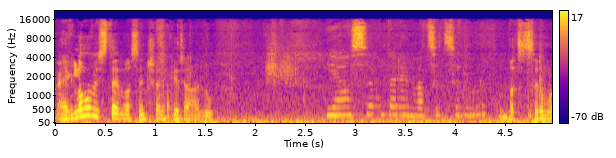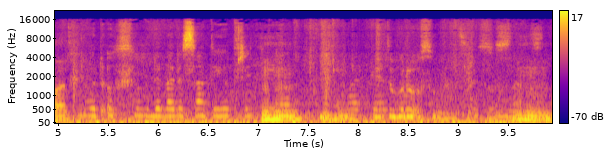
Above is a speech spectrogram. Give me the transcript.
A jak dlouho vy jste vlastně členky řádu? Já jsem tady 27 roků. 27 let. Od, od 93. Mm-hmm. Já to budu 18. Mm-hmm.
